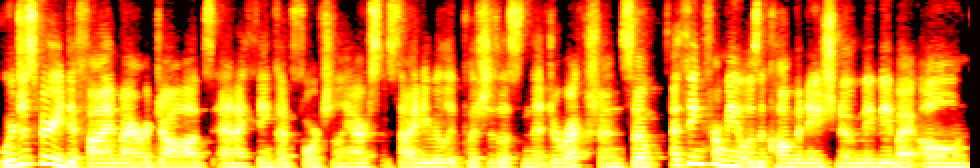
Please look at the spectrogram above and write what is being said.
We're just very defined by our jobs. And I think, unfortunately, our society really pushes us in that direction. So I think for me, it was a combination of maybe my own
